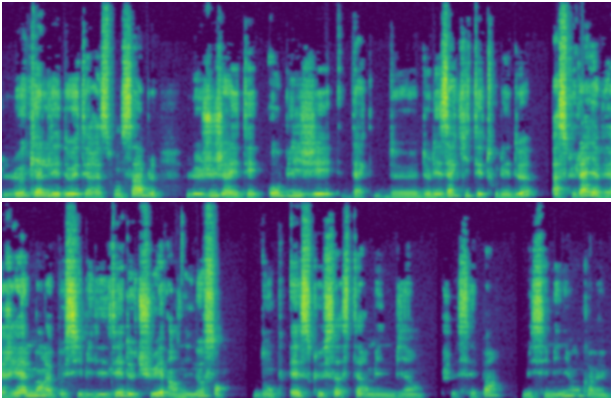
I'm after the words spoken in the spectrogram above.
lequel des deux était responsable, le juge a été obligé de, de les acquitter tous les deux, parce que là, il y avait réellement la possibilité de tuer un innocent. Donc, est-ce que ça se termine bien? Je sais pas, mais c'est mignon quand même.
